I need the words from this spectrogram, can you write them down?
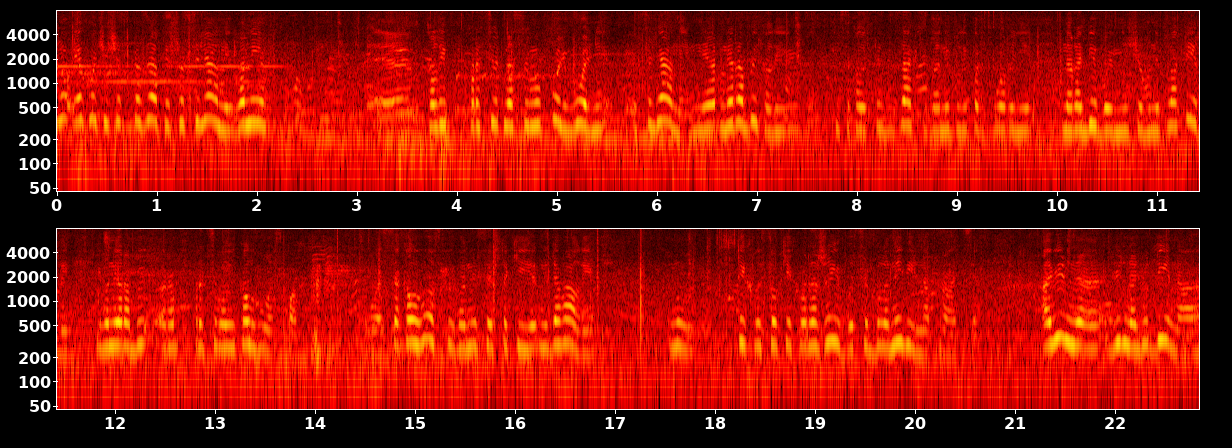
Ну, я хочу ще сказати, що селяни, вони, е, коли працюють на своєму полі, вольні селяни, не, не раби, коли після колективізації вони були перетворені на рабів, бо їм нічого не платили, і вони раби, раб, працювали в колгоспах. Ось, а колгоспи вони все ж таки не давали ну, тих високих ворожів, бо це була невільна праця. А вільна, вільна людина,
